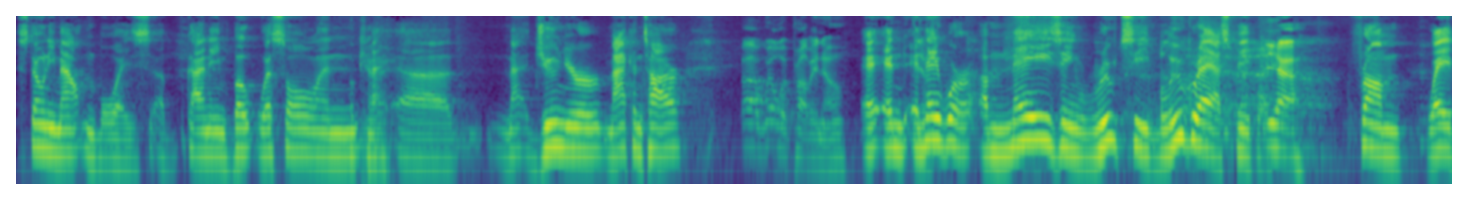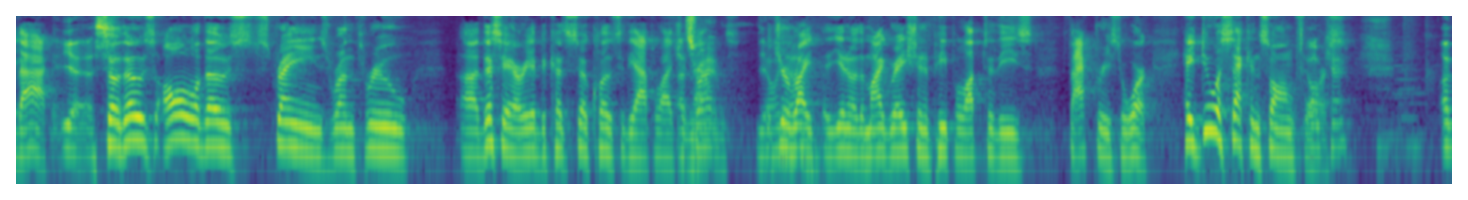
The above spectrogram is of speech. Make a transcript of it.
Stony Mountain Boys, a guy named Boat Whistle and Okay. uh, Ma- Junior McIntyre. Uh, Will would probably know. A- And, and they were amazing, rootsy bluegrass people Yeah. from way back. Yes. So those all of those strains run through uh, this area because it's so close to the Appalachian That's right. Mountains. Yeah, but oh, you're yeah. right. You know the migration of people up to these factories to work. Hey, do a second song for Okay. us. Uh,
